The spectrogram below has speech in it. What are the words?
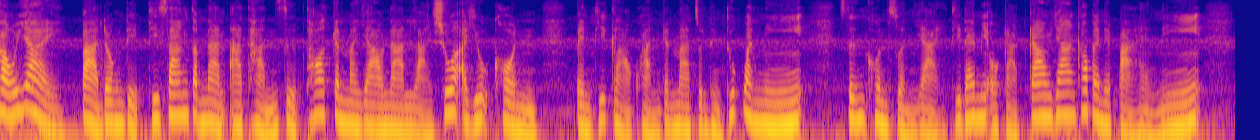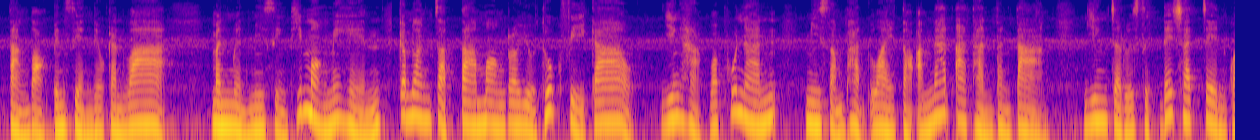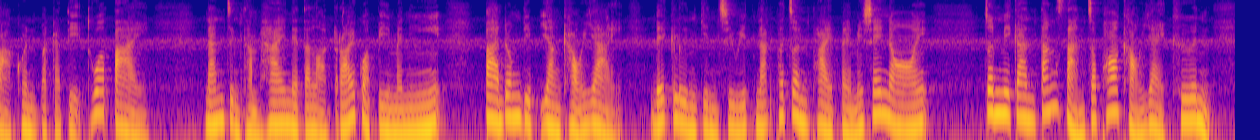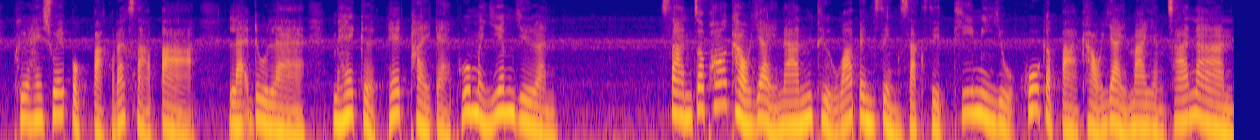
เขาใหญ่ป่าดงดิบที่สร้างตำนานอาถรรพ์สืบทอดกันมายาวนานหลายชั่วอายุคน เป็นที่กล่าวขวัญกันมาจนถึงทุกวันนี้ ซึ่งคนส่วนใหญ่ที่ได้มีโอกาสก้าวย่างเข้าไปในป่าแห่งนี้ ต่างบอกเป็นเสียงเดียวกันว่า มันเหมือนมีสิ่งที่มองไม่เห็นกำลังจับตามองเราอยู่ทุกฝีก้าวยิ่งหากว่าผู้นั้นมีสัมผัสไวต่ออำนาจอาถรรพ์ต่างๆ ยิ่งจะรู้สึกได้ชัดเจนกว่าคนปกติทั่วไป นั่นจึงทำให้ในตลอดร้อยกว่าปีมานี้ ป่าดงดิบอย่างเขาใหญ่ ได้กลืนกินชีวิตนักผจญภัยไปไม่ใช่น้อย จนมีการตั้งศาลเจ้าพ่อเขาใหญ่ขึ้น เพื่อให้ช่วยปกปักรักษาป่า และดูแลไม่ให้เกิดเพศภัยแก่ผู้มาเยี่ยมเยือนศาลเจ้าพ่อเขาใหญ่นั้นถือว่าเป็นสิ่งศักดิ์สิทธิ์ที่มีอยู่คู่กับป่าเขาใหญ่มาอย่างช้านาน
